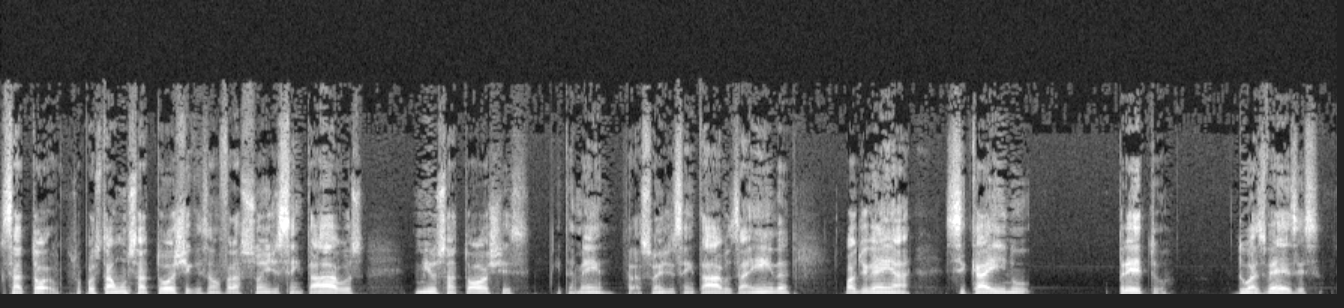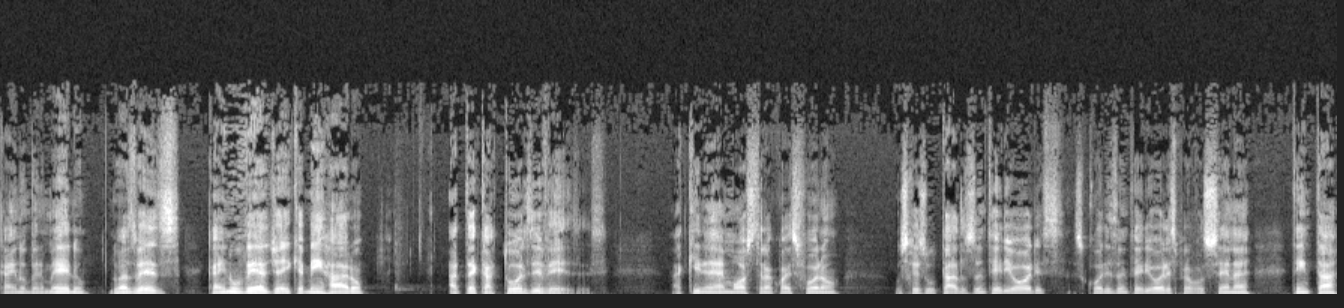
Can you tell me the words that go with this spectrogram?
sato, postar um satoshi, que são frações de centavos, mil satoshis, que também frações de centavos ainda. Pode ganhar se cair no preto duas vezes, cair no vermelho duas vezes, cair no verde aí que é bem raro, até 14 vezes. Aqui né, mostra quais foram os resultados anteriores, as cores anteriores, para você né, tentar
